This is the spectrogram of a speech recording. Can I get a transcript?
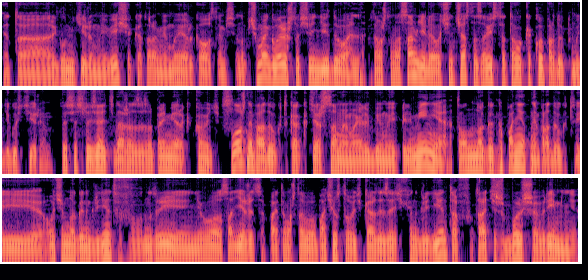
Это регламентируемые вещи, которыми мы руководствуемся. Но почему я говорю, что все индивидуально? Потому что на самом деле очень часто зависит от того, какой продукт мы дегустируем. То есть, если взять даже за, за пример какой-нибудь сложный продукт, как те же самые мои любимые пельмени, то он многокомпонентный продукт, и очень много ингредиентов внутри него содержится. Поэтому, чтобы почувствовать каждый из этих ингредиентов, тратишь больше времени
